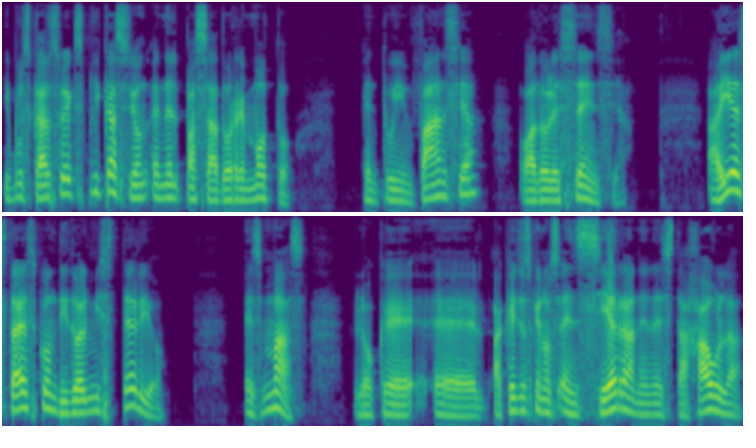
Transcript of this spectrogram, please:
y buscar su explicación en el pasado remoto, en tu infancia o adolescencia. Ahí está escondido el misterio. Es más, lo que eh, aquellos que nos encierran en esta jaula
